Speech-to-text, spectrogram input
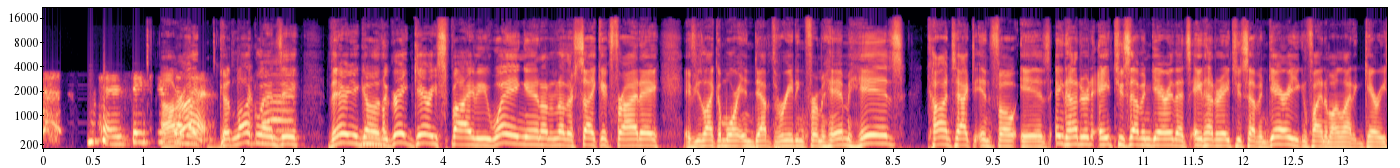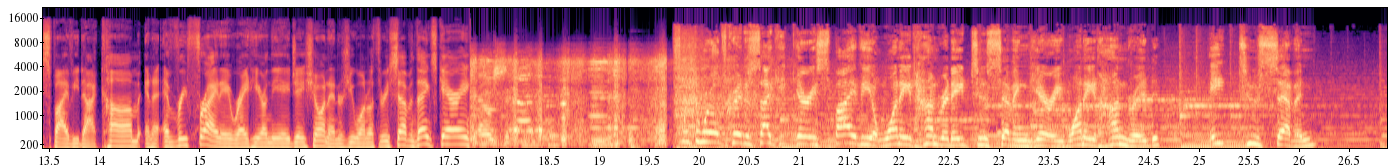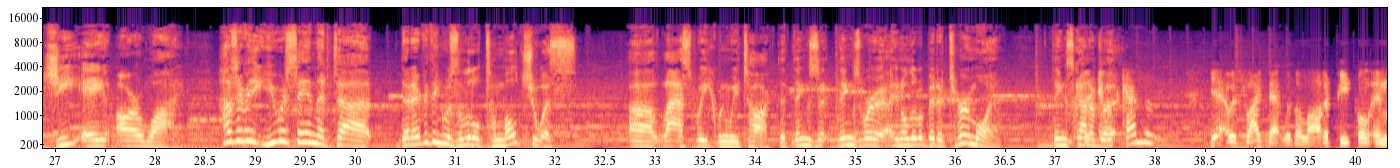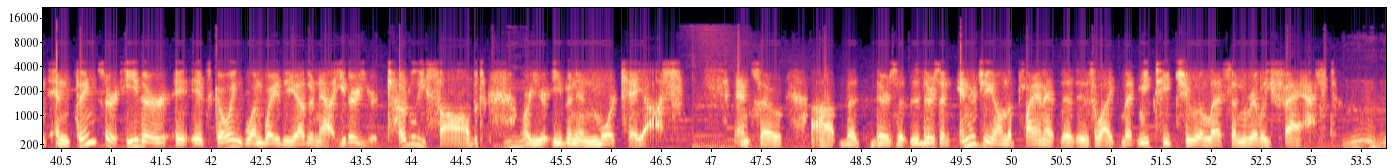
Okay, thank you All so right. much. Good luck, Lindsay. There you go. The great Gary Spivey weighing in on another Psychic Friday. If you'd like a more in depth reading from him, his contact info is 800 827 Gary. That's 800 827 Gary. You can find him online at GarySpivey.com and every Friday right here on the AJ Show on Energy 1037. Thanks, Gary. With the world's greatest psychic, Gary Spivey, at 1 800 827 Gary. 1 800 827 G A R Y. How's everything? You were saying that uh, that everything was a little tumultuous uh, last week when we talked. That things things were in a little bit of turmoil. Things kind of. Uh, kind of yeah, it was like that with a lot of people, and and things are either it's going one way or the other now. Either you're totally solved, or you're even in more chaos. And so, uh, but there's a, there's an energy on the planet that is like, let me teach you a lesson really fast.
